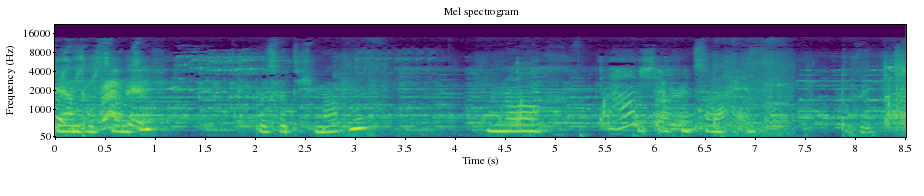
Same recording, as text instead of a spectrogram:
Wir haben plus 20. Das wird ich machen. Noch I'm plus sugar 28. inside.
